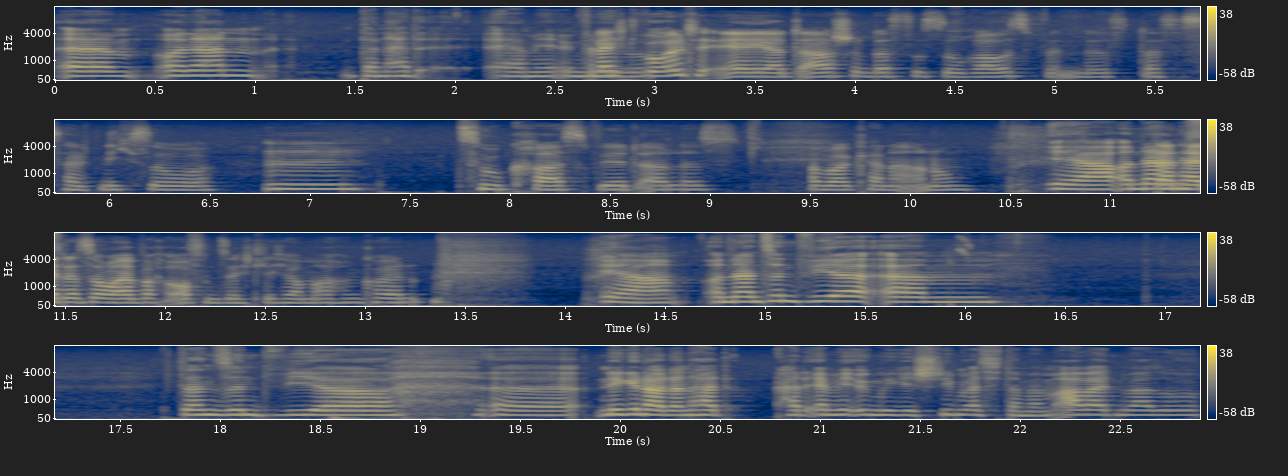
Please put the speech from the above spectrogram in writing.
ähm, und dann, dann hat er mir irgendwie. Vielleicht wollte er ja da schon, dass du es so rausfindest, dass es halt nicht so mm. zu krass wird alles. Aber keine Ahnung. Ja, und dann. Dann hätte es auch einfach offensichtlicher machen können. Ja, und dann sind wir, ähm, dann sind wir, äh, nee, genau, dann hat, hat er mir irgendwie geschrieben, als ich dann beim Arbeiten war, so,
